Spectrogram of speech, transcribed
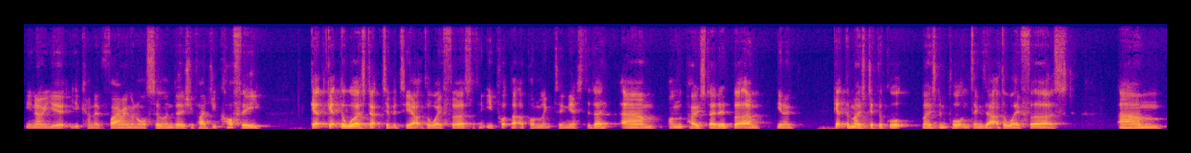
you know you're you're kind of firing on all cylinders. You've had your coffee. Get get the worst activity out of the way first. I think you put that up on LinkedIn yesterday um, on the post I did. But um, you know, get the most difficult, most important things out of the way first. Um,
